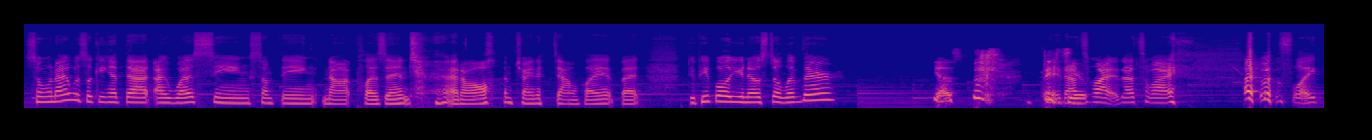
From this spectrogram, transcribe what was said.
So when I was looking at that, I was seeing something not pleasant at all. I'm trying to downplay it, but do people you know still live there? Yes. okay, that's why that's why I was like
